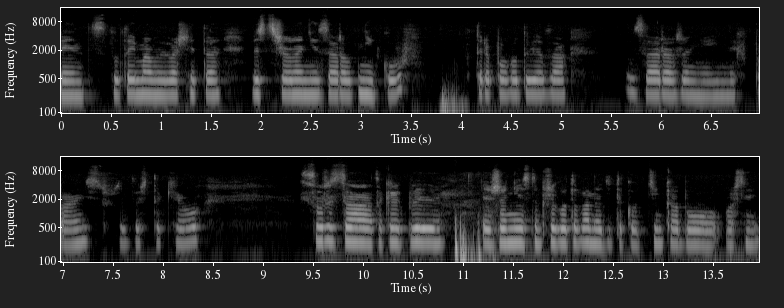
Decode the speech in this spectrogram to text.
więc tutaj mamy właśnie te wystrzelenie zarodników, które powoduje za, zarażenie innych państw, czy coś takiego. Sorry za tak jakby, że nie jestem przygotowany do tego odcinka, bo właśnie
